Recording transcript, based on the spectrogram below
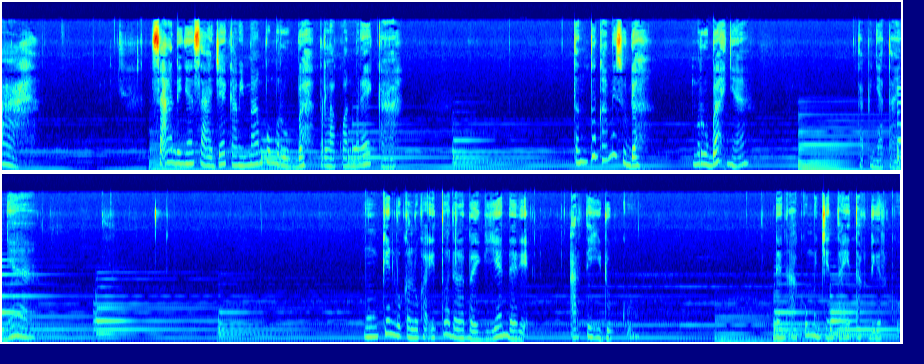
Ah, seandainya saja kami mampu merubah perlakuan mereka, tentu kami sudah merubahnya. Mungkin luka-luka itu adalah bagian dari arti hidupku, dan aku mencintai takdirku.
